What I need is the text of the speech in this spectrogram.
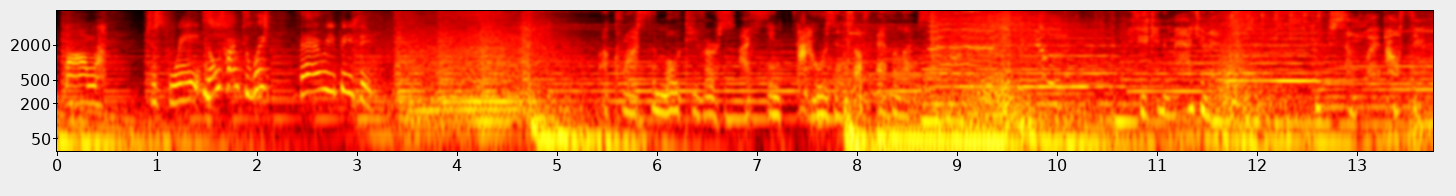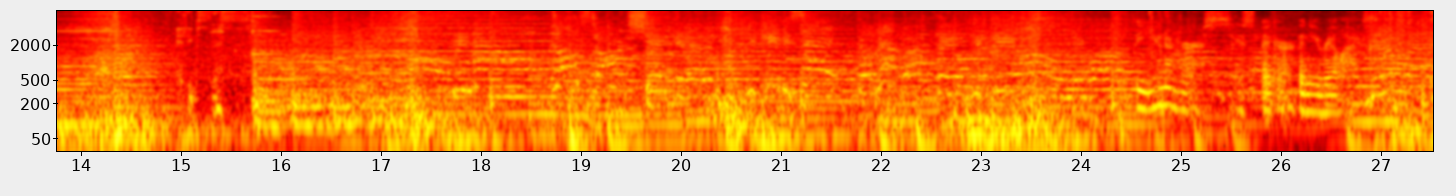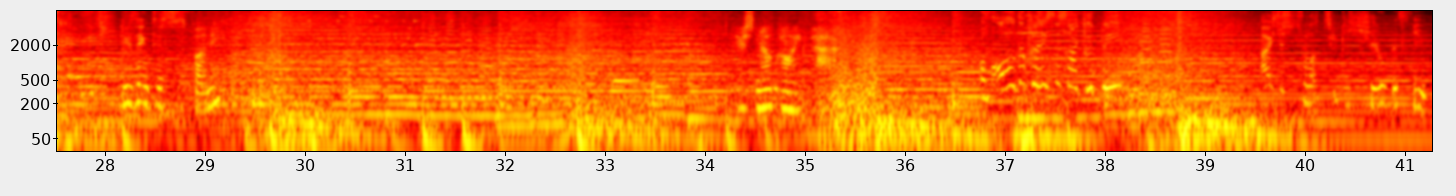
Mom, just wait. No time to wait. Very busy. Across the multiverse, I've seen thousands of Evelyns. If you can imagine it, somewhere out there, it exists. The universe is bigger than you realize. You think this is funny? There's no going back. Of all the places I could be, I just want to be here with you.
